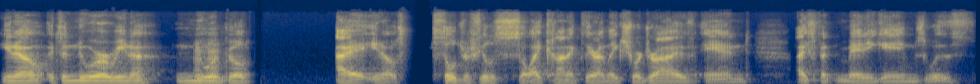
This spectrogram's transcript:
You know, it's a newer arena, newer mm-hmm. build. I, you know, Soldier feels so iconic there on Lakeshore Drive, and I spent many games with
